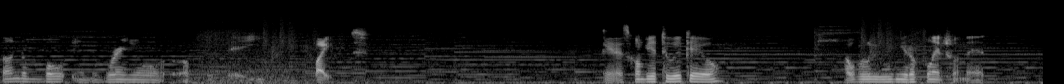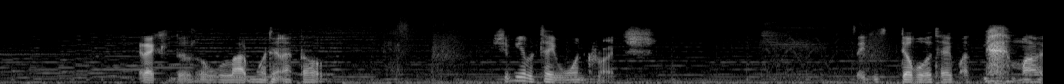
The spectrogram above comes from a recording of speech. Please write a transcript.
Thunderbolt and the up with a Bite. Okay, that's gonna be a 2 KO. Hopefully we can get a flinch on that. It actually does a lot more than I thought. Should be able to take one crunch. They just double attack my my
